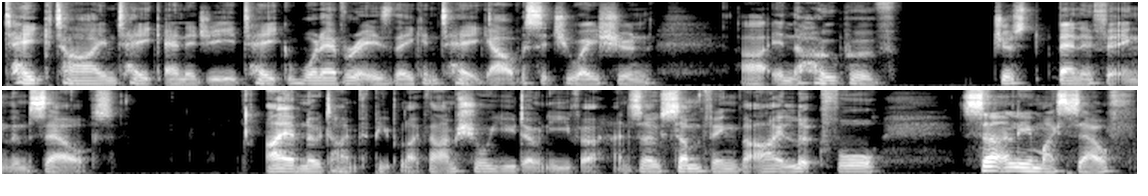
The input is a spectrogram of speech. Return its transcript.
take time, take energy, take whatever it is they can take out of a situation uh, in the hope of just benefiting themselves. I have no time for people like that. I'm sure you don't either. And so, something that I look for, certainly in myself,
